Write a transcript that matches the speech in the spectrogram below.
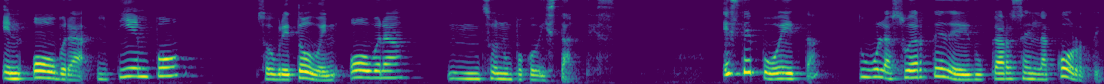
en obra y tiempo, sobre todo en obra, mm, son un poco distantes. Este poeta tuvo la suerte de educarse en la corte,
